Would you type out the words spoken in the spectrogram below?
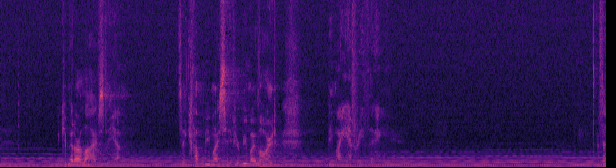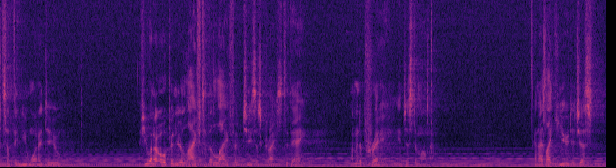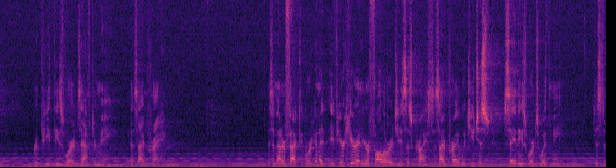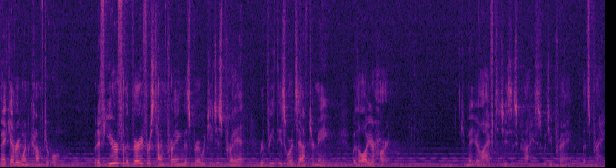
We commit our lives to him. Say, come be my Savior, be my Lord, be my everything. If that's something you want to do, if you want to open your life to the life of Jesus Christ today, I'm going to pray in just a moment. And I'd like you to just repeat these words after me as I pray. As a matter of fact, we're going to, if you're here and you're a follower of Jesus Christ, as I pray, would you just say these words with me just to make everyone comfortable? But if you're for the very first time praying this prayer, would you just pray it? Repeat these words after me with all your heart. Commit your life to Jesus Christ. Would you pray? Let's pray.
